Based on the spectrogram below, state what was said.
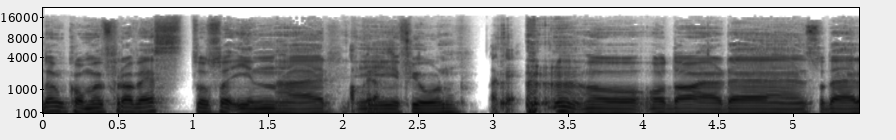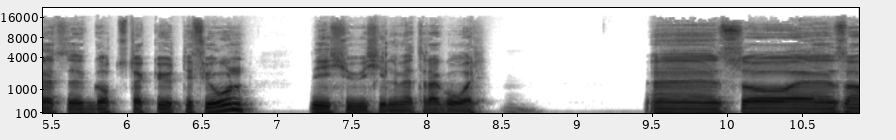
De kommer fra vest og så inn her i fjorden. og, og da er det Så det er et godt stykke ute i fjorden de 20 km går. Eh, Så, eh, så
